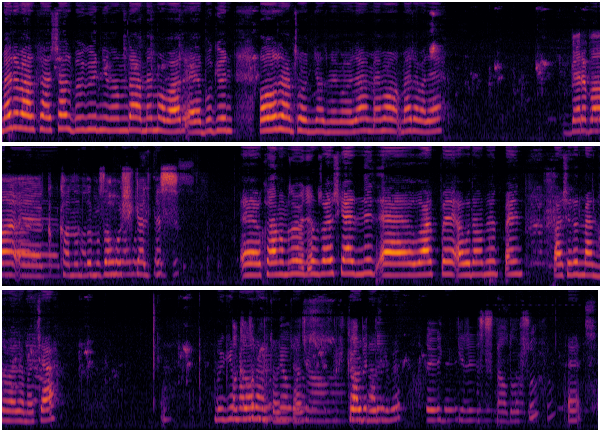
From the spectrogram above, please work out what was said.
Merhaba arkadaşlar. Bugün yanımda Memo var. Ee, bugün Valorant oynayacağız Memo'yla. Memo merhaba de. Merhaba, e, kanalımıza hoş geldiniz. Ee, kanalımıza videomuza hoş geldiniz. Ee, like ve abone olmayı unutmayın. Başladım ben de var maça. Bugün Bakalım Valorant oynayacağız. Gördüğünüz gibi. gireriz daha doğrusu. Evet.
